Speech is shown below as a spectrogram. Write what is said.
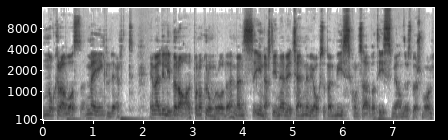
noen av oss, meg inkludert, er veldig liberale på noen områder, mens innerst inne kjenner vi også på en viss konservatisme i andre spørsmål.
